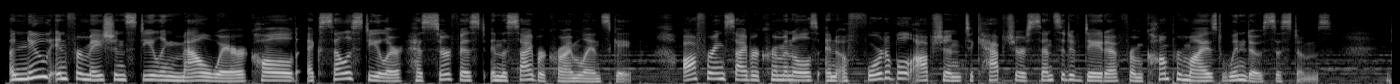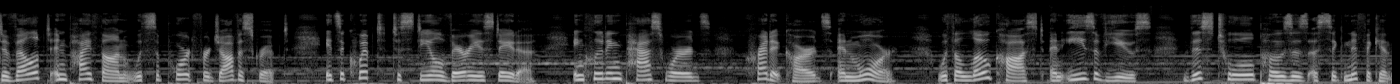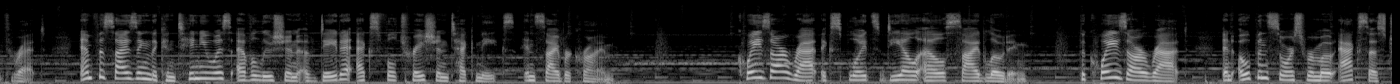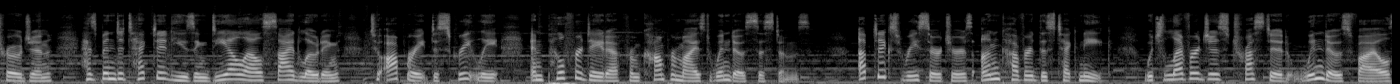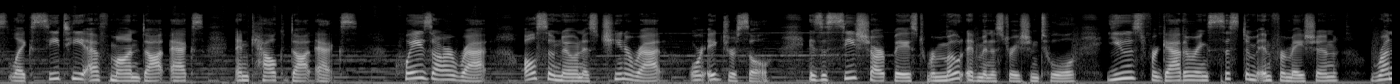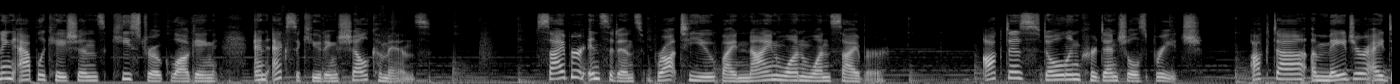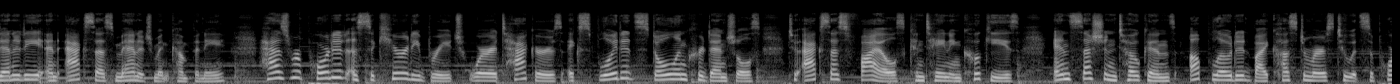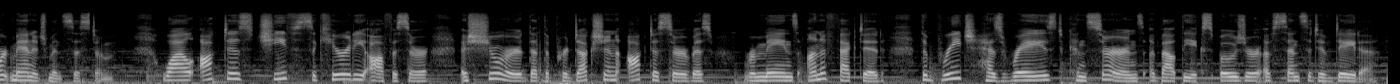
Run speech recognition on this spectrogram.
A new information stealing malware called ExelaStealer has surfaced in the cybercrime landscape, offering cybercriminals an affordable option to capture sensitive data from compromised Windows systems. Developed in Python with support for JavaScript, it's equipped to steal various data, including passwords, credit cards, and more. With a low cost and ease of use, this tool poses a significant threat, emphasizing the continuous evolution of data exfiltration techniques in cybercrime. Quasar Rat exploits DLL sideloading. The Quasar Rat, an open source remote access Trojan, has been detected using DLL sideloading to operate discreetly and pilfer data from compromised Windows systems. Uptycs researchers uncovered this technique, which leverages trusted Windows files like ctfmon.x and calc.x. Quasar Rat, also known as ChinaRat or Yggdrasil, is a C Sharp based remote administration tool used for gathering system information, running applications, keystroke logging, and executing shell commands. Cyber incidents brought to you by 911 Cyber. Okta's stolen credentials breach. Okta, a major identity and access management company, has reported a security breach where attackers exploited stolen credentials to access files containing cookies and session tokens uploaded by customers to its support management system. While Okta's chief security officer assured that the production Okta service remains unaffected, the breach has raised concerns about the exposure of sensitive data.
